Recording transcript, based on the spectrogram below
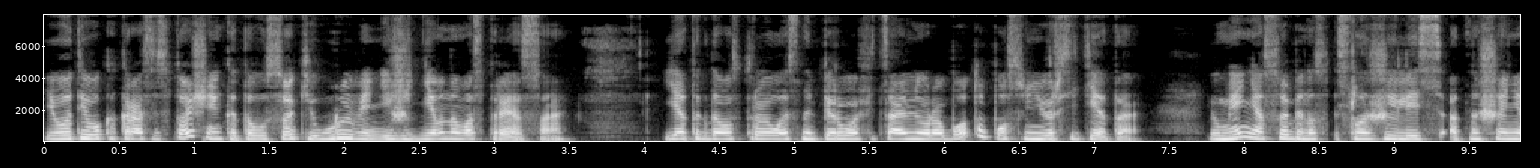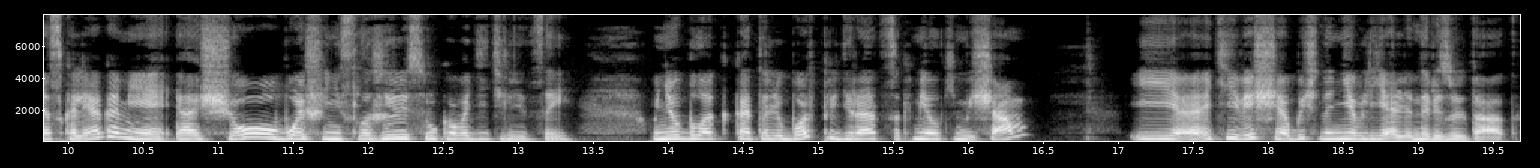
И вот его как раз источник – это высокий уровень ежедневного стресса. Я тогда устроилась на первую официальную работу после университета. И у меня не особенно сложились отношения с коллегами, а еще больше не сложились с руководительницей. У нее была какая-то любовь придираться к мелким вещам, И эти вещи обычно не влияли на результат.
